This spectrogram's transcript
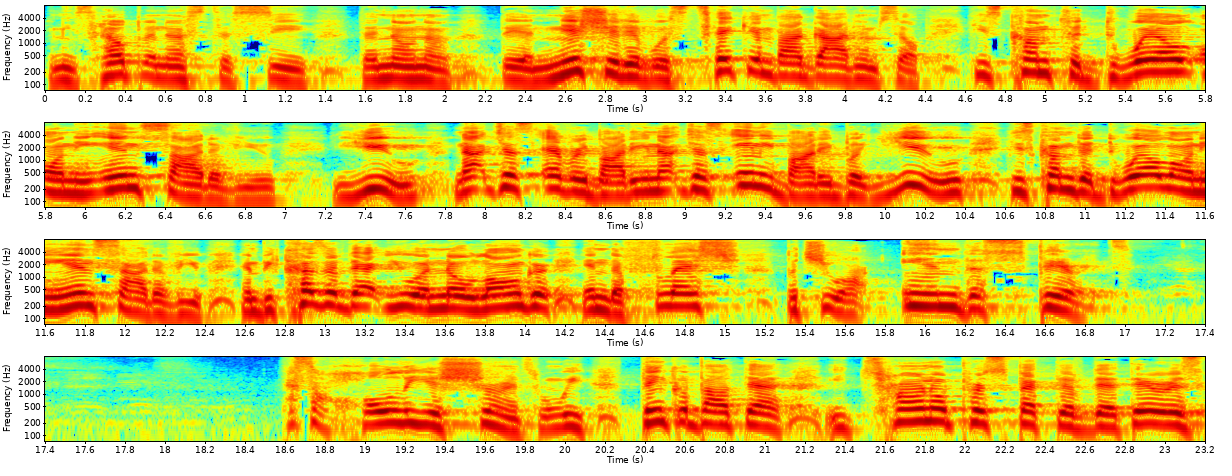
And He's helping us to see that no, no, the initiative was taken by God Himself. He's come to dwell on the inside of you, you, not just everybody, not just anybody, but you. He's come to dwell on the inside of you. And because of that, you are no longer in the flesh, but you are in the Spirit. That's a holy assurance. When we think about that eternal perspective, that there is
